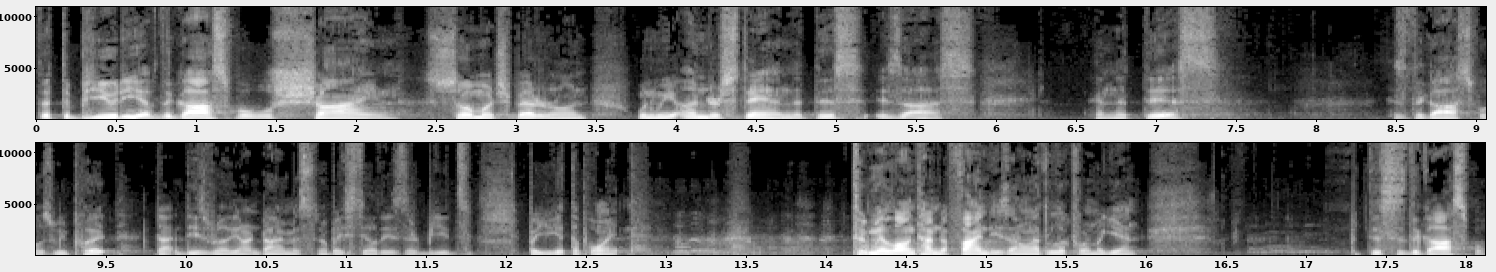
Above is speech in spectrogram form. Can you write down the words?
that the beauty of the gospel will shine so much better on when we understand that this is us and that this is the gospel. As we put, these really aren't diamonds, nobody steal these, they're beads, but you get the point. Took me a long time to find these, I don't have to look for them again. But this is the gospel.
